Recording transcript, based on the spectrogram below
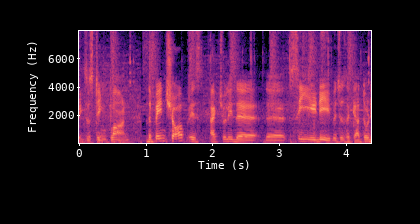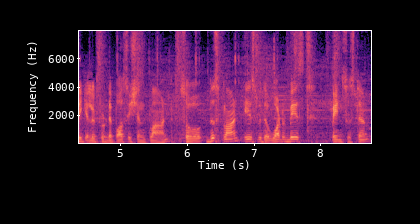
existing plant. The paint shop is actually the, the CED, which is a cathodic electrode deposition plant. So this plant is with a water-based paint system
